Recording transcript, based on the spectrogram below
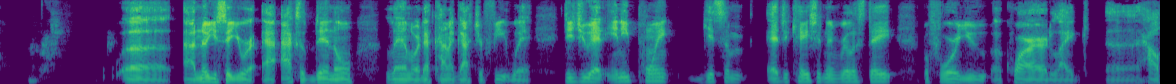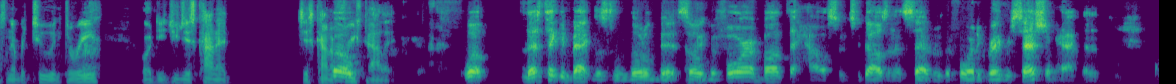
uh, I know you said you were an accidental landlord that kind of got your feet wet. Did you at any point get some education in real estate before you acquired like uh, house number two and three, or did you just kind of just kind of well, freestyle it? Well, let's take it back just a little bit. So okay. before I bought the house in 2007, before the Great Recession happened,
